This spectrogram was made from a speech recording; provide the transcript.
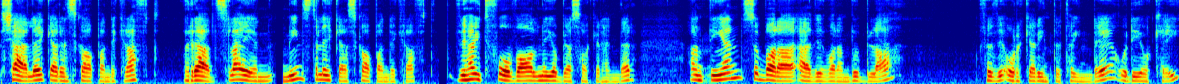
Kärlek är en skapande kraft och rädsla är en minst lika skapande kraft. Vi har ju två val när jobbiga saker händer. Antingen så bara är vi i våran bubbla för vi orkar inte ta in det och det är okej.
